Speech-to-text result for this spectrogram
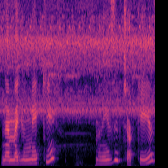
Nem megyünk még ki. Na nézzük, csak kéz.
